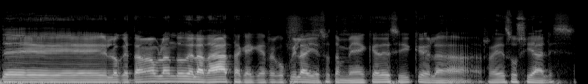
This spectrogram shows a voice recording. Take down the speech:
de lo que están hablando de la data que hay que recopilar y eso también hay que decir que las redes sociales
